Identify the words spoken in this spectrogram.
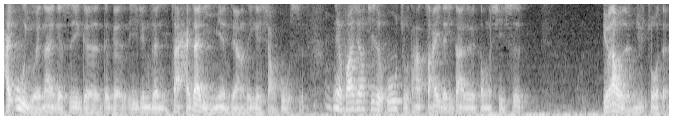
还误以为那个是一个那个已经人在还在里面这样的一个小故事，你有发现其实屋主他在意的一大堆东西是有要人去做的，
